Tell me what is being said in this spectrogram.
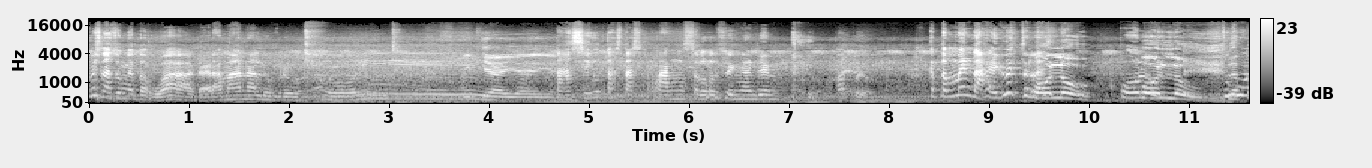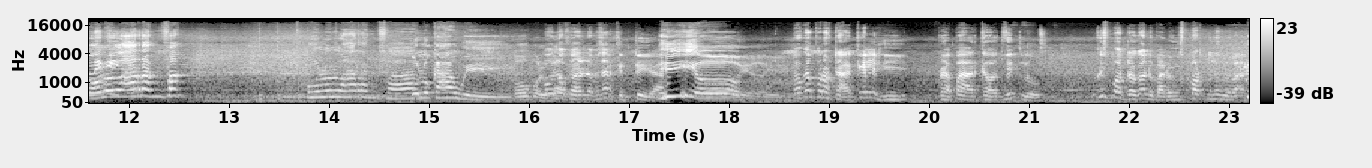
Terus langsung ngetok, wah daerah mana lu bro? Hmm, Iya iya iya. Tas itu tas-tas rangsel sing anjen apa ya? Ketemen lah itu jelas. Polo. Polo. Polo. Polo larang, Fak. Polo larang, Fak. Polo KW. Oh, polo. Polo besar gede ya. Iya. Oh, iya iya. Kok kan produknya di berapa harga outfit lo? Sepeda kan di Bandung Sport ngono lho, Pak.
